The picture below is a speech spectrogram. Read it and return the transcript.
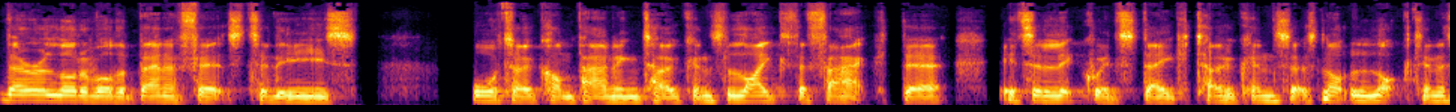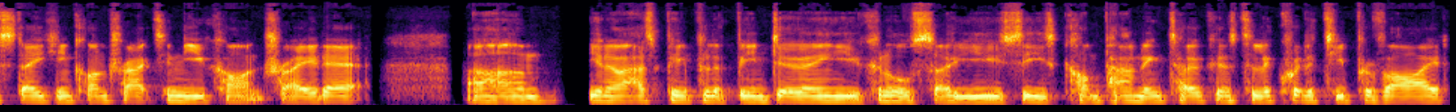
there are a lot of other benefits to these auto compounding tokens, like the fact that it's a liquid stake token, so it's not locked in a staking contract and you can't trade it. Um, you know, as people have been doing, you can also use these compounding tokens to liquidity provide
